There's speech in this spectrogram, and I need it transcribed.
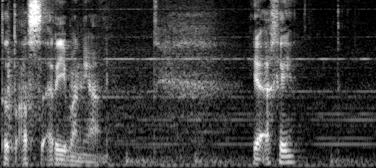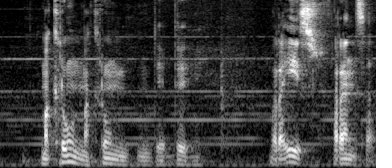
تتقص قريبا يعني. يا أخي مكرون مكرون رئيس فرنسا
